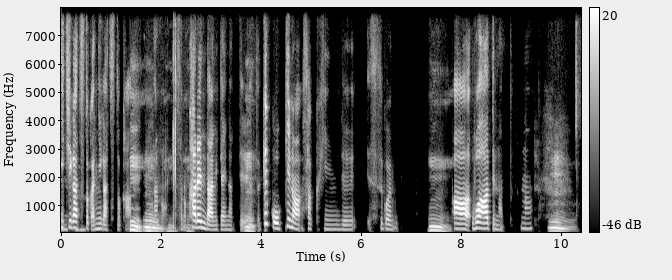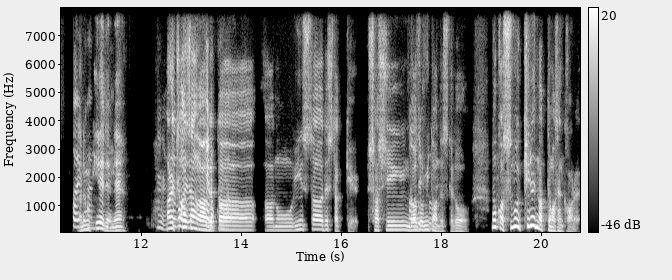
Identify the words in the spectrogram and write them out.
1月とか2月とか、うん、うん。あの、そのカレンダーみたいになってる結構大きな作品ですごい、うん。ああ、わーってなったかな。うん。そういう感じあれも綺麗でね。うんあれ、チャンさんが上げた、あの、インスタでしたっけ？写真、画像見たんですけど、なんかすごい綺麗になってませんか？あれ。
